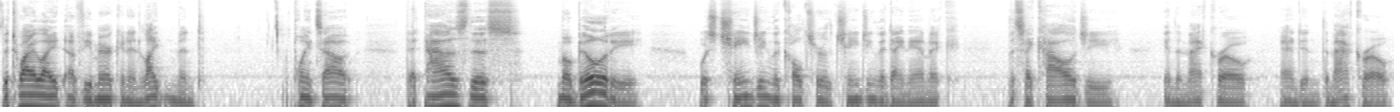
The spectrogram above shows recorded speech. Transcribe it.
The twilight of the American Enlightenment points out that as this mobility was changing the culture, changing the dynamic, the psychology in the macro and in the macro,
